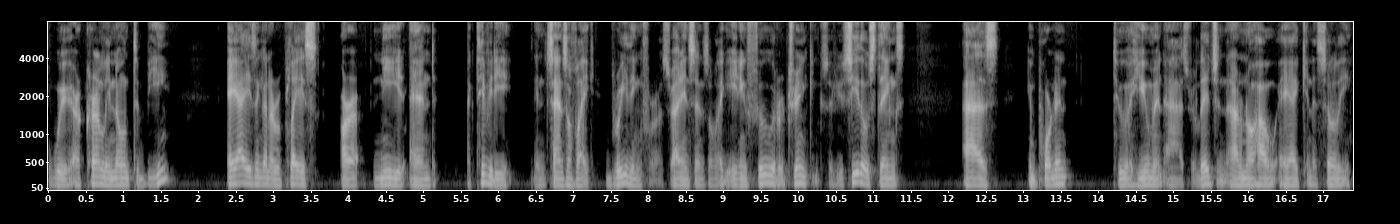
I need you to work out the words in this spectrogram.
we are currently known to be, AI isn't going to replace our need and activity in sense of like breathing for us, right? In sense of like eating food or drinking. So if you see those things as important to a human as religion, I don't know how AI can necessarily,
